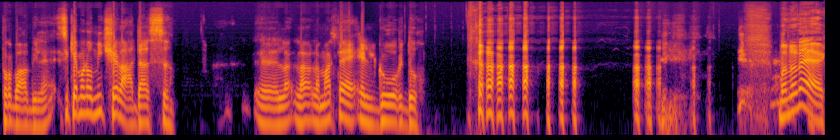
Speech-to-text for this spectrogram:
probabile si chiamano micheladas Eh, la, la- la marca è El Gordo Ma non è...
